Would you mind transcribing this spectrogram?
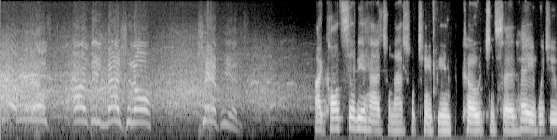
Tar Heels are the national champions. I called Sylvia Hatchell, national champion coach, and said, Hey, would you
